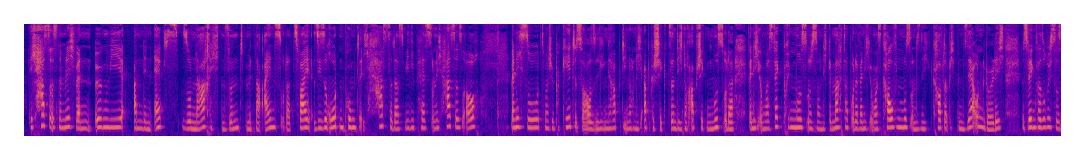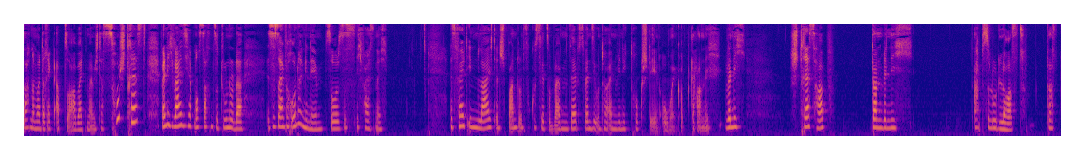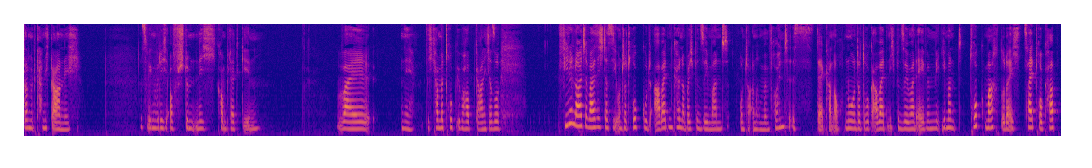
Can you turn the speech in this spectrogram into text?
Ich hasse es nämlich, wenn irgendwie an den Apps so Nachrichten sind mit einer Eins oder zwei, diese roten Punkte. Ich hasse das wie die Pest und ich hasse es auch, wenn ich so zum Beispiel Pakete zu Hause liegen habe, die noch nicht abgeschickt sind, die ich noch abschicken muss oder wenn ich irgendwas wegbringen muss und es noch nicht gemacht habe oder wenn ich irgendwas kaufen muss und es nicht gekauft habe. Ich bin sehr ungeduldig. Deswegen versuche ich so Sachen immer direkt abzuarbeiten, weil mich das so stresst, wenn ich weiß, ich habe noch Sachen zu tun oder es ist einfach unangenehm. So, es ist, ich weiß nicht. Es fällt ihnen leicht, entspannt und fokussiert zu bleiben, selbst wenn sie unter ein wenig Druck stehen. Oh mein Gott, gar nicht. Wenn ich Stress habe, dann bin ich absolut lost. Das, damit kann ich gar nicht. Deswegen würde ich auf stimmt nicht komplett gehen. Weil, nee, ich kann mit Druck überhaupt gar nicht. Also, viele Leute weiß ich, dass sie unter Druck gut arbeiten können, aber ich bin so jemand, unter anderem mein Freund ist, der kann auch nur unter Druck arbeiten. Ich bin so jemand, ey, wenn mir jemand Druck macht oder ich Zeitdruck habe,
